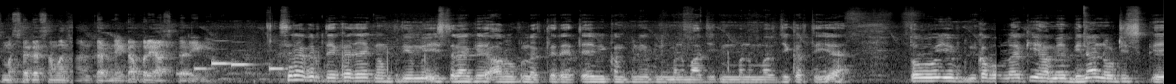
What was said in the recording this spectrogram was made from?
समस्या का समाधान करने का प्रयास करेंगे। सर, अगर देखा जाए कंपनियों में इस तरह के आरोप लगते रहते हैं भी कंपनी अपनी मनमाजी मनमर्जी करती है तो ये उनका बोला है कि हमें बिना नोटिस के,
